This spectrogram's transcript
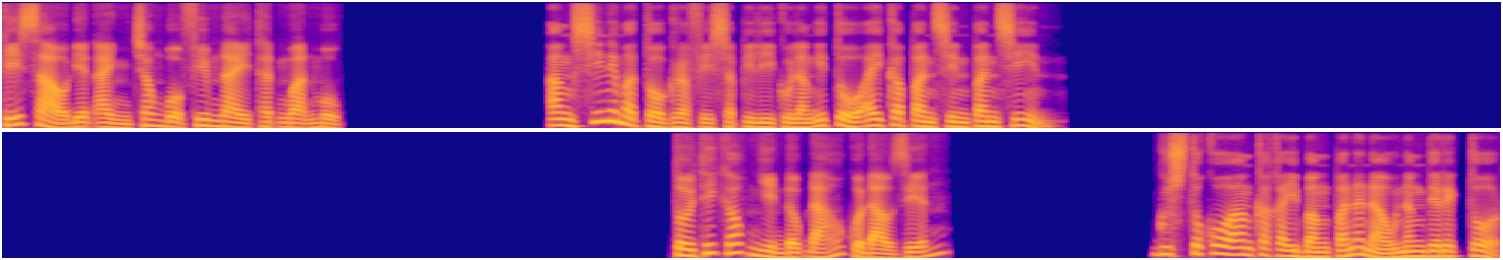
Kỹ xảo điện ảnh trong bộ phim này thật ngoạn mục. Ang cinematography sa pelikulang ito ay kapansin-pansin. Tôi thích góc nhìn độc đáo của đạo diễn. Gusto ko ang kakaibang pananaw ng direktor.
